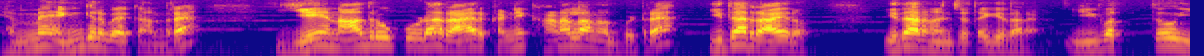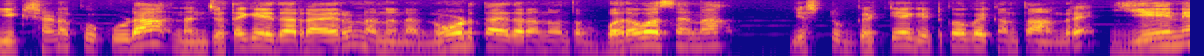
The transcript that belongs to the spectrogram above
ಹೆಮ್ಮೆ ಹೆಂಗಿರ್ಬೇಕಂದ್ರೆ ಏನಾದರೂ ಕೂಡ ರಾಯರ ಕಣ್ಣಿಗೆ ಕಾಣಲ್ಲ ಅನ್ನೋದು ಬಿಟ್ರೆ ಇದಾರೆ ರಾಯರು, ಇದಾರೆ ನನ್ನ ಜೊತೆಗಿದ್ದಾರೆ ಇವತ್ತು ಈ ಕ್ಷಣಕ್ಕೂ ಕೂಡ ನನ್ನ ಜೊತೆಗೆ ಇದ್ದಾರೆ ರಾಯರು, ನನ್ನನ್ನು ನೋಡ್ತಾ ಇದ್ದಾರೆ ಅನ್ನುವಂಥ ಭರವಸೆನ ಎಷ್ಟು ಗಟ್ಟಿಯಾಗಿ ಇಟ್ಕೋಬೇಕಂತ ಅಂದರೆ ಏನೇ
